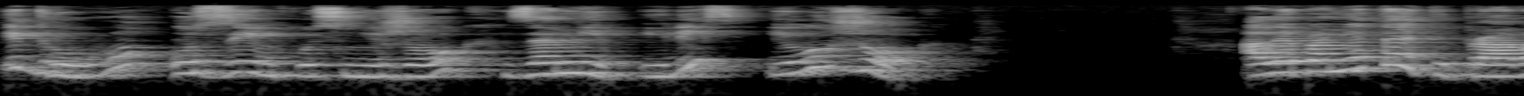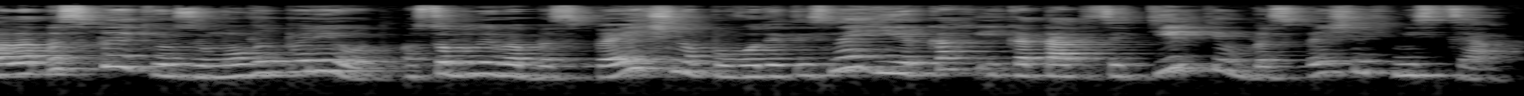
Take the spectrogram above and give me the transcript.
І другу узимку сніжок замів і ліс, і лужок. Але пам'ятайте правила безпеки у зимовий період. Особливо безпечно поводитись на гірках і кататися тільки в безпечних місцях.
